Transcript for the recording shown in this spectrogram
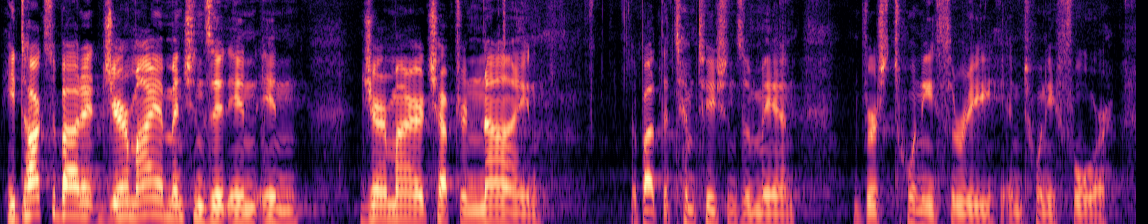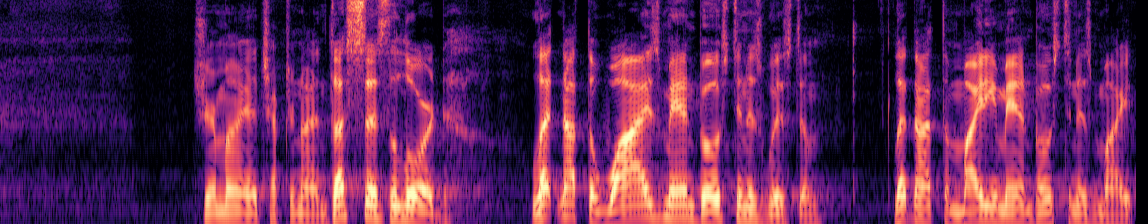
He talks about it, Jeremiah mentions it in, in Jeremiah chapter 9 about the temptations of man verse 23 and 24. Jeremiah chapter 9. Thus says the Lord Let not the wise man boast in his wisdom, let not the mighty man boast in his might,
